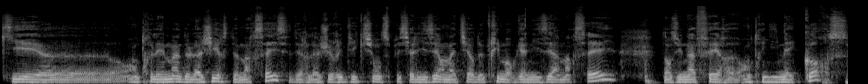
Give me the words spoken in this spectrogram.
qui est euh, entre les mains de la GIRS de Marseille, c'est-à-dire la juridiction spécialisée en matière de crime organisé à Marseille, dans une affaire euh, entre guillemets corse,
